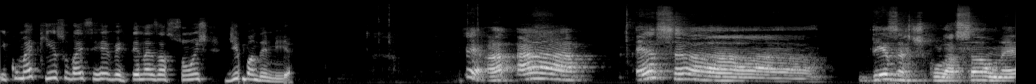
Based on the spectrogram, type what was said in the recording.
e como é que isso vai se reverter nas ações de pandemia? É, a, a, essa desarticulação, né,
